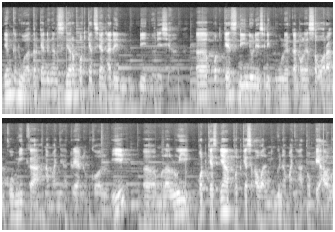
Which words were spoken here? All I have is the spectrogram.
Yang kedua, terkait dengan sejarah podcast yang ada di Indonesia. Uh, podcast di Indonesia dipopulerkan oleh seorang komika namanya Adriano Colby uh, melalui podcastnya podcast awal minggu namanya atau PAW.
